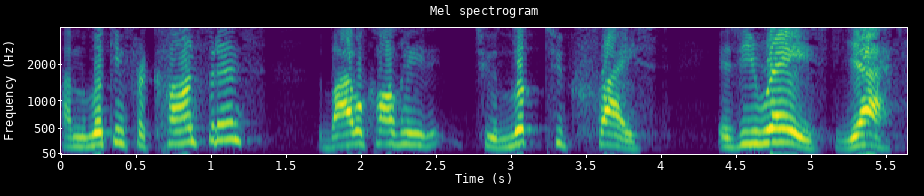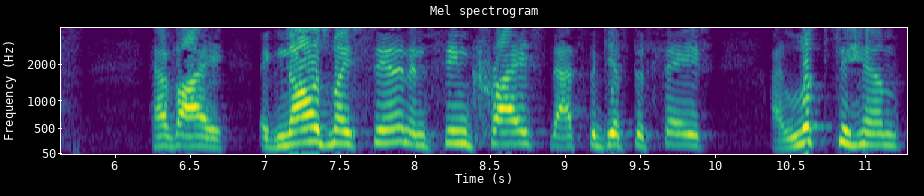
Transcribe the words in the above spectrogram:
I'm looking for confidence, the Bible calls me to look to Christ. Is he raised? Yes. Have I acknowledged my sin and seen Christ? That's the gift of faith. I look to Him.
